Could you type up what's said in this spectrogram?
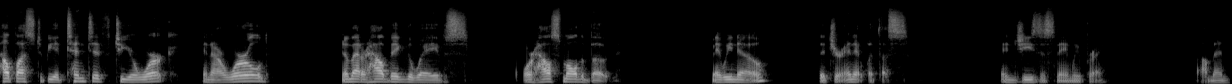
help us to be attentive to your work in our world, no matter how big the waves or how small the boat. May we know that you're in it with us. In Jesus' name we pray. Amen.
